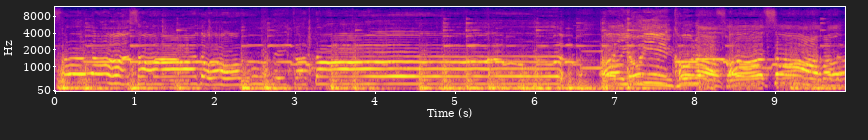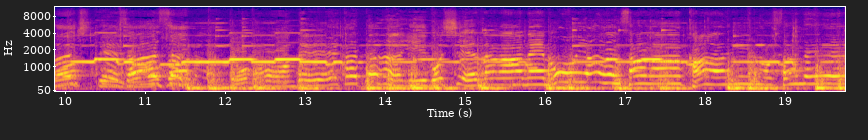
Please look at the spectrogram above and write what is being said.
草やさどうもでかたあよいこらさあさあまだ来てさあさあどうもでかたいごし長めのやさが鍵のさね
